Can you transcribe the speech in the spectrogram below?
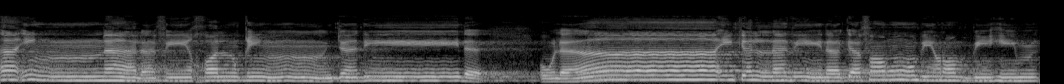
أإنا لفي خلق جديد أولئك الذين كفروا بربهم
